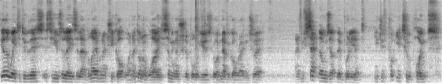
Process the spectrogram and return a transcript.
The other way to do this is to use a laser level. I haven't actually got one, I don't know why, something I should have bought years ago, I've never got around to it. And if you set those up, they're brilliant. You just put your two points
